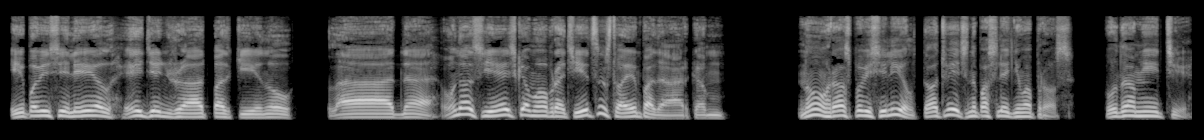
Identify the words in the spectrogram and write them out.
И повеселил, и деньжат подкинул. Ладно, у нас есть кому обратиться с твоим подарком». «Ну, раз повеселил, то ответь на последний вопрос. Куда мне идти?»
